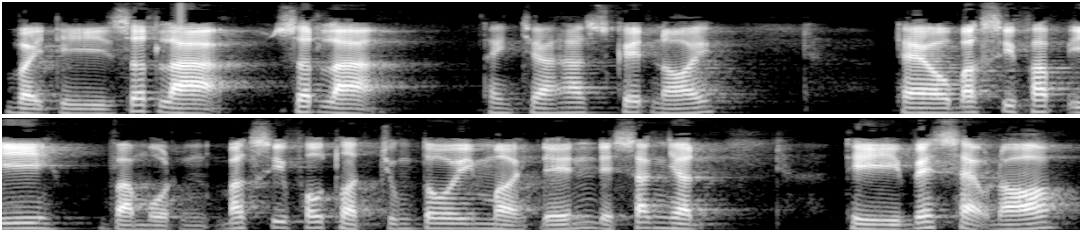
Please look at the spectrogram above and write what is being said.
Vậy thì rất lạ, rất lạ, thanh tra Haskett nói. Theo bác sĩ pháp y và một bác sĩ phẫu thuật chúng tôi mời đến để xác nhận, thì vết sẹo đó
